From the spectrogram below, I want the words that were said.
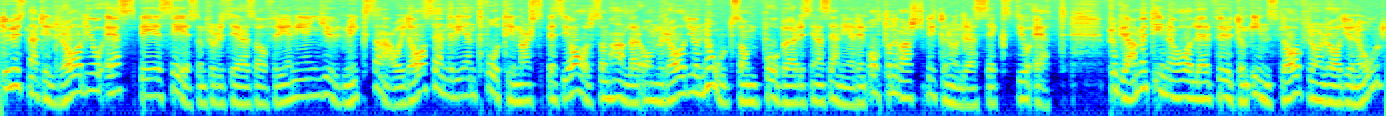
Du lyssnar till Radio SBC som produceras av föreningen Ljudmixarna och idag sänder vi en två timmars special som handlar om Radio Nord som påbörjade sina sändningar den 8 mars 1961. Programmet innehåller förutom inslag från Radio Nord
